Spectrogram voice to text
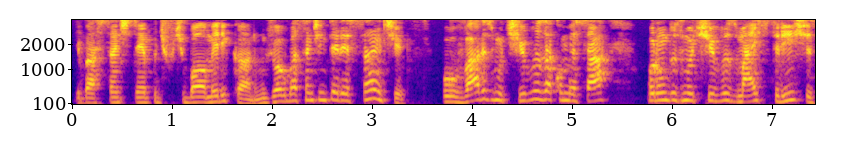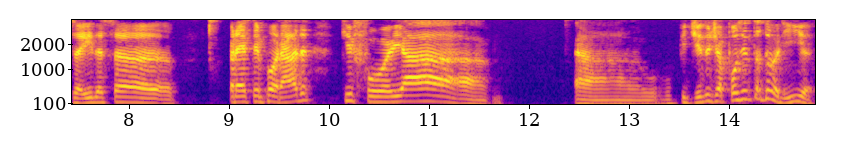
de bastante tempo de futebol americano. Um jogo bastante interessante por vários motivos, a começar por um dos motivos mais tristes aí dessa pré-temporada, que foi a, a, o pedido de aposentadoria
